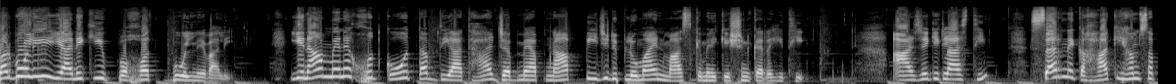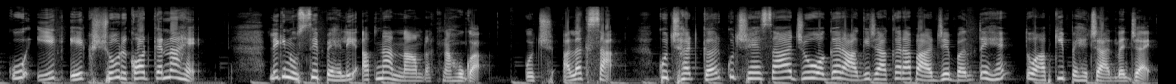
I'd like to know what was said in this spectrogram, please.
बड़बोली यानी कि बहुत बोलने वाली। ये नाम मैंने खुद को तब दिया था जब मैं अपना PG diploma in mass communication कर रही थी। आरजे की क्लास थी। सर ने कहा कि हम सबको एक एक शो रिकॉर्ड करना है। लेकिन उससे पहले अपना नाम रखना होगा। कुछ अलग सा, कुछ हटकर, कुछ ऐसा जो अगर आगे जाकर आप आरजे बनते हैं तो आपकी पहचान बन जाए।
